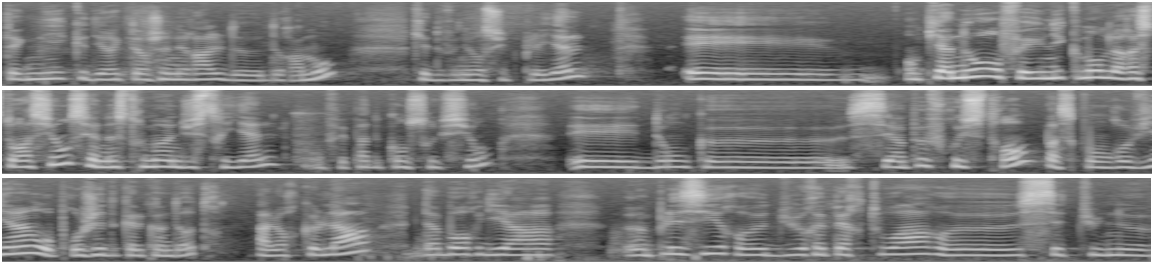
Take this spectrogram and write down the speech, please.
technique, directeur général de, Rameau, qui est devenu ensuite Pleyel. Et en piano, on fait uniquement de la restauration, c'est un instrument industriel, on ne fait pas de construction. Et donc, c'est un peu frustrant parce qu'on revient au projet de quelqu'un d'autre. Alors que là, d'abord, il y a un plaisir euh, du répertoire, euh, c'est une,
